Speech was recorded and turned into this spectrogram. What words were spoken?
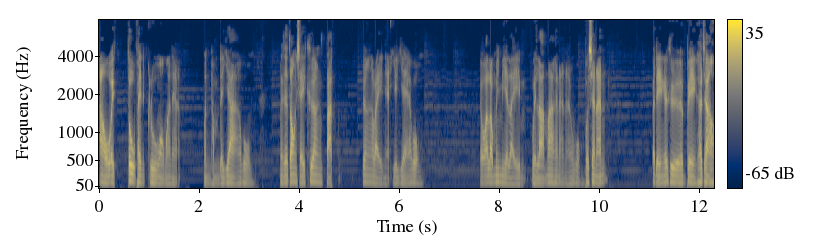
เอาไอ้ตู้แพนิคลูมออกมาเนี่ย มันทำได้ยากครับผม มันจะต้องใช้เครื่องตัดเครื่องอะไรเนี่ยเยอะแยะครับผม แต่ว่าเราไม่มีอะไรเวลามากขนาดนั้นครับผม เพราะฉะนั้นประเด็นก็คือเบงเขาจะเอา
